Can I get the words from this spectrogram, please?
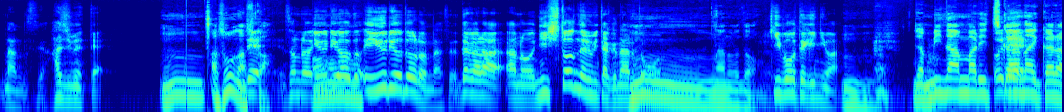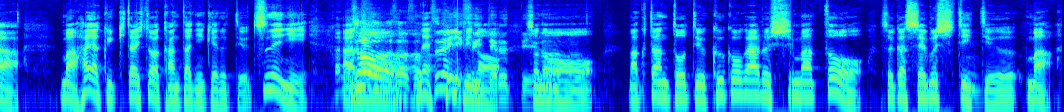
なんですよ初めて。うーん、あ、そうなんですでか。その有料道有料道路なんですよ。だからあの西トンネル見たくなると思う、ん、なるほど。希望的には。じゃあみんなあんまり使わないから、まあ早く行きたい人は簡単に行けるっていう、常に、あそうそうそう。ね、フィリピンのその、マクタン島っていう空港がある島と、それからセブシティっていう、まあ、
